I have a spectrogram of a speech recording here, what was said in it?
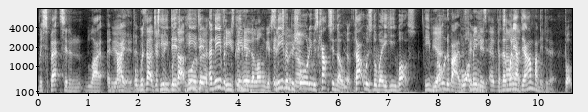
respected and like admired. But was that just he did? he did, a and even he's been even, here the longest And even before No. he was captain, though, that was the way he was. He Yeah. moaned about But everything. what I mean He- is, and then when he had the armband, he did it. But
